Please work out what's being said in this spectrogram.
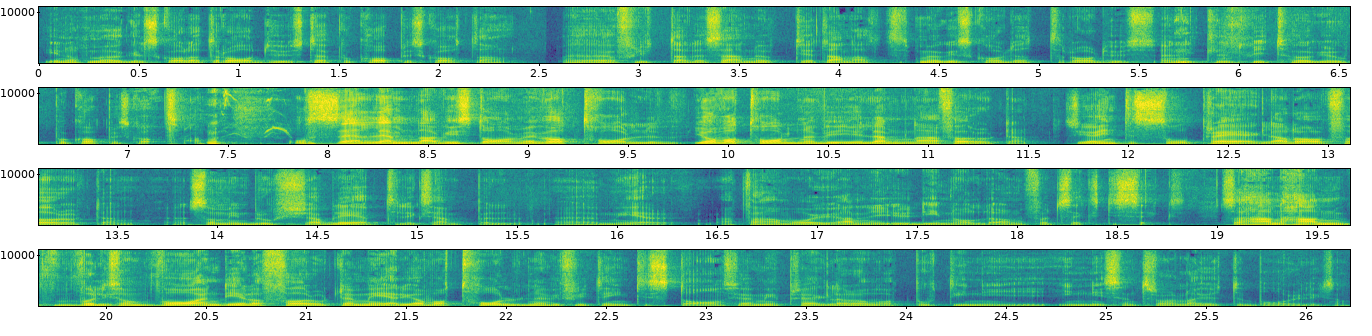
I något mögelskadat radhus där på Kaprisgatan. Eh, Jag flyttade sen upp till ett annat mögelskadat radhus en liten bit högre upp på Kaprisgatan. Och sen lämnade vi stan. Vi var 12, jag var 12 när vi lämnade förorten. Så jag är inte så präglad av förorten eh, som min brorsa blev till exempel. eh, Mer. För han, var ju, han är ju din ålder, han är född 66. Så han, han var, liksom, var en del av förorten mer. Jag var 12 när vi flyttade in till stan. Så jag är mer präglad av att ha bott inne i, in i centrala Göteborg. Liksom.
